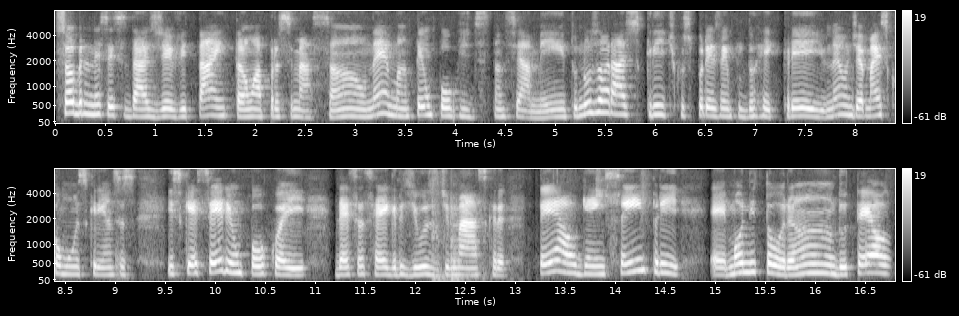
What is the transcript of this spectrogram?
sobre a necessidade de evitar então a aproximação, né, manter um pouco de distanciamento, nos horários críticos, por exemplo, do recreio, né, onde é mais comum as crianças esquecerem um pouco aí dessas regras de uso de máscara, ter alguém sempre é, monitorando, ter alguém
